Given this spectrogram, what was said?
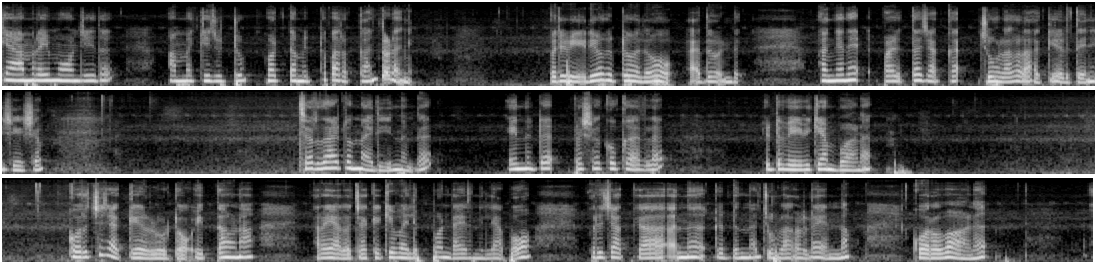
ക്യാമറയും ഓൺ ചെയ്ത് അമ്മയ്ക്ക് ചുറ്റും വട്ടമിട്ട് പറക്കാൻ തുടങ്ങി. ഒരു വീഡിയോ കിട്ടുമല്ലോ അതുകൊണ്ട്. അങ്ങനെ പഴുത്ത ചക്ക ചൂളകളാക്കി എടുത്തതിന് ശേഷം ചെറുതായിട്ടൊന്ന് അരിയുന്നുണ്ട്. എന്നിട്ട് പ്രഷർ കുക്കറിൽ ഇട്ട് വേവിക്കാൻ പോവാണ്. കുറച്ച് ചക്കയേ ഉള്ളൂ കേട്ടോ. ഇത്തവണ അറിയാലോ ചക്കയ്ക്ക് വലിപ്പം ഉണ്ടായിരുന്നില്ല. അപ്പോൾ ഒരു ചക്കന്ന് കിട്ടുന്ന ചുളകളുടെ എണ്ണം കുറവാണ്.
